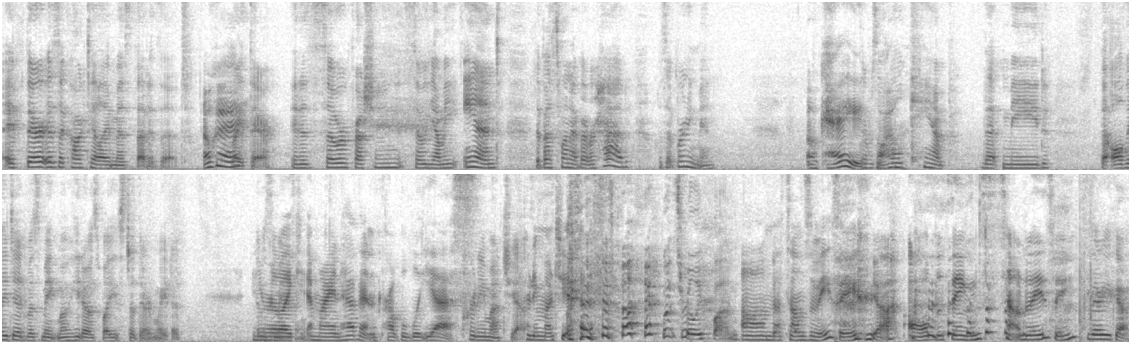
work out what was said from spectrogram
If there is a cocktail I miss, that is it. Okay. Right there. It is so refreshing. It's so yummy. And the best one I've ever had was at Burning Man. Okay. There was wow. a whole camp that made that all they did was make mojitos while you stood there and waited. And you were like, "Am I in heaven?" Probably yes. Pretty much, yes. Pretty much yes. it was really fun. um, that sounds amazing. Yeah. All the things sound amazing. there you go.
